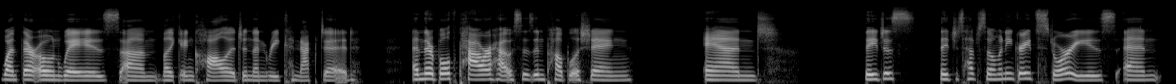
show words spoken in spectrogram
went their own ways, um, like in college and then reconnected. And they're both powerhouses in publishing and they just they just have so many great stories and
